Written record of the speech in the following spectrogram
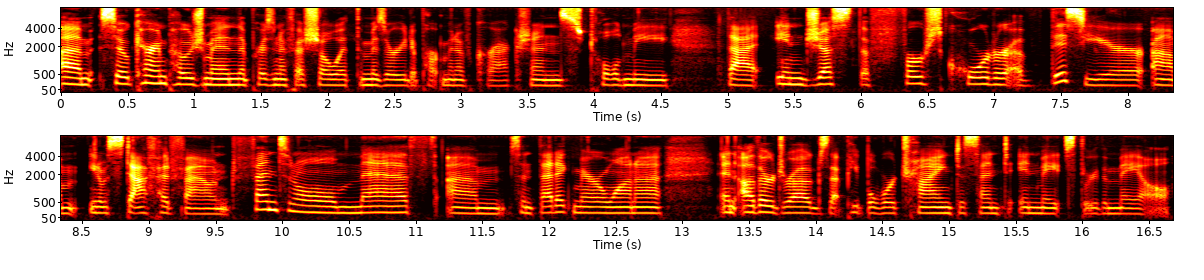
Um, so Karen Pojman, the prison official with the Missouri Department of Corrections, told me that in just the first quarter of this year, um, you know, staff had found fentanyl, meth, um, synthetic marijuana, and other drugs that people were trying to send to inmates through the mail.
